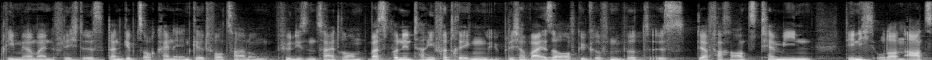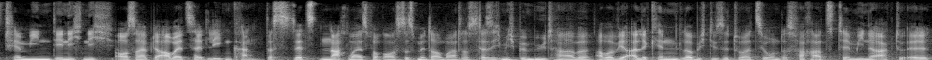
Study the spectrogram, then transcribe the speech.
primär meine Pflicht ist. Dann gibt es auch keine Entgeltvorzahlung für diesen Zeitraum. Was von den Tarifverträgen üblicherweise aufgegriffen wird, ist der Facharzttermin, den ich oder ein Arzttermin, den ich nicht außerhalb der Arbeitszeit legen kann. Das setzt einen Nachweis voraus des Mitarbeiters, dass ich mich bemüht habe, aber wir alle kennen, glaube ich, die Situation, dass Facharzttermine aktuell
